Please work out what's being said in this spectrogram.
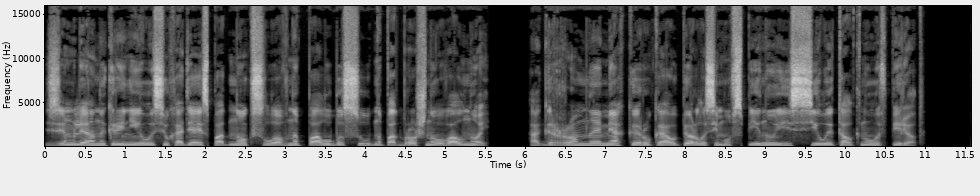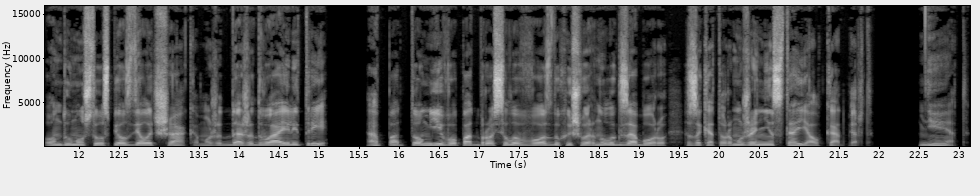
Земля накренилась, уходя из-под ног, словно палуба судна, подброшенного волной. Огромная мягкая рука уперлась ему в спину и с силой толкнула вперед. Он думал, что успел сделать шаг, а может даже два или три, а потом его подбросило в воздух и швырнуло к забору, за которым уже не стоял Кадберт. Нет,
